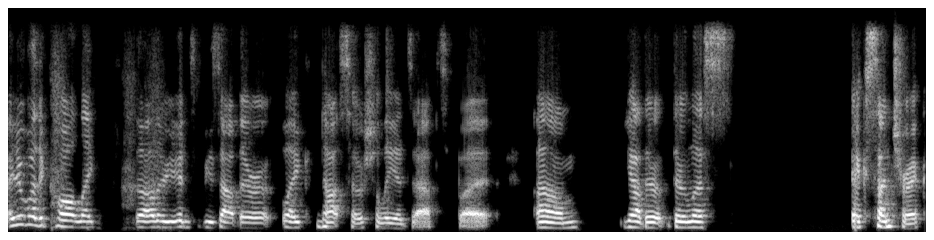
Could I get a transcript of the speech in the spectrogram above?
I didn't want to call like the other ENTPs out there like not socially adept, but um, yeah, they're they're less eccentric.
